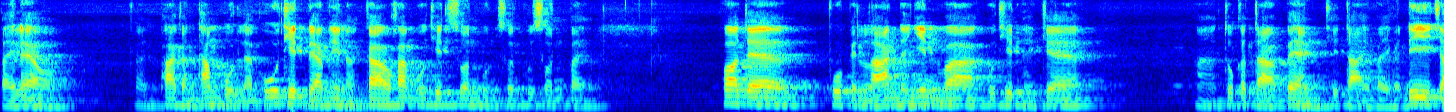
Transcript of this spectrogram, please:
ไปแล้วพากันทำบุญแหละผู้อุทิศแบบนี้แหละกล่าวคำอุทิศส่วนบุญส่วนกุศลไปพ่อแต่ผู้เป็นหลานได้ยินว่าอุทิศให้แกตุ๊กตาแป้งที่ตายไปก็ดีใจ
